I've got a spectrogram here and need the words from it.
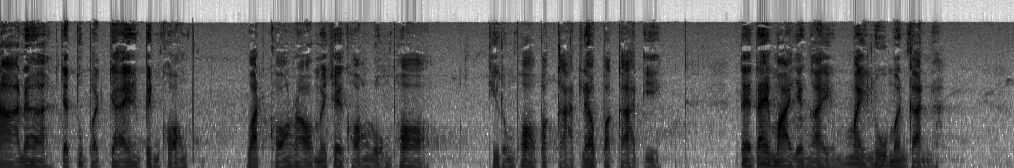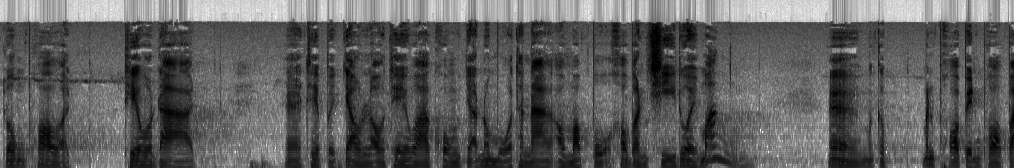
นาเนะจะตุปัจจัยเป็นของวัดของเราไม่ใช่ของหลวงพ่อ ที่หลวงพ่อประกาศแล้วประกาศอีก แต่ได้มาอย่างไงไม่รู้เหมือนกันนะ หลวงพ่อว่าเทวดาเทพเจ้าเหล่าเทวาคงจะอนุโมทนาเอามาโปะเข้าบัญชีด้วยมั้งเออมันก็มันพอเป็นพอไป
